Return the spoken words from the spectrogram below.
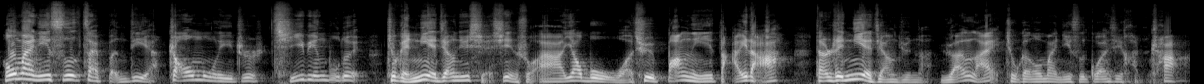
欧迈尼斯在本地啊招募了一支骑兵部队，就给聂将军写信说啊，要不我去帮你打一打。但是这聂将军呢，原来就跟欧迈尼斯关系很差。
